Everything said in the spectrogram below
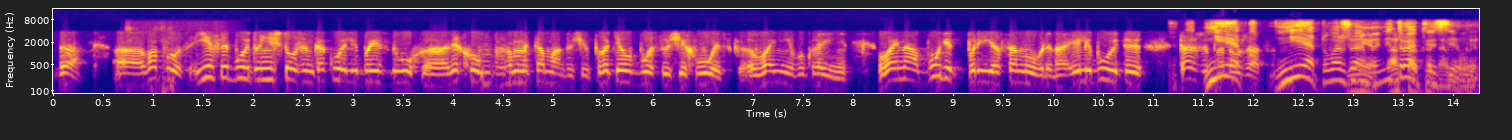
Да. А, вопрос. Если будет уничтожен какой-либо из двух а, верховных главнокомандующих противоборствующих войск в войне в Украине, война будет приостановлена или будет э, также нет, продолжаться? Нет, уважаемые, нет, не а тратьте силы.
